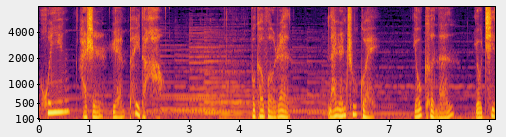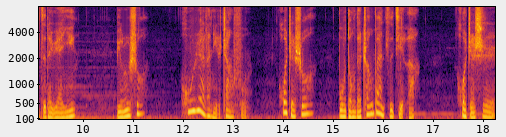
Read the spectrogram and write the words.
婚姻还是原配的好。不可否认，男人出轨有可能有妻子的原因，比如说忽略了你的丈夫，或者说不懂得装扮自己了，或者是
